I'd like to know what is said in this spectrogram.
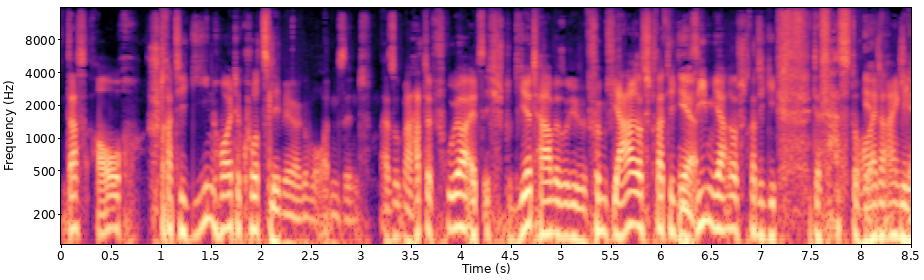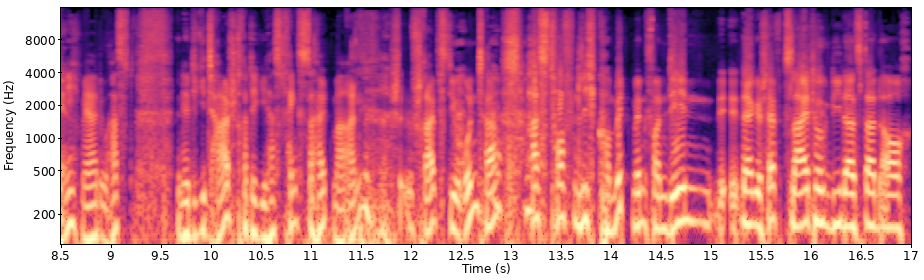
dass auch Strategien heute kurzlebiger geworden sind. Also man hatte früher, als ich studiert habe, so diese Fünf-Jahres-Strategie, ja. Sieben-Jahres-Strategie. Das hast du heute ja, eigentlich ja. nicht mehr. Du hast, wenn du Digitalstrategie hast, fängst du halt mal an, schreibst die runter, hast hoffentlich Commitment von denen in der Geschäftsleitung, die das dann auch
